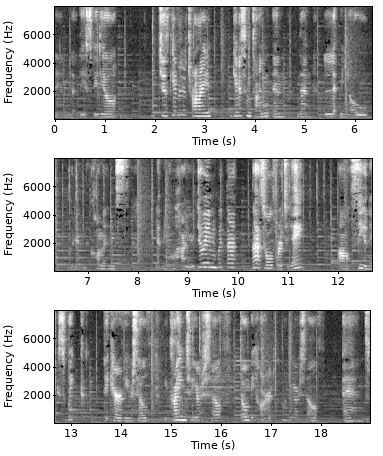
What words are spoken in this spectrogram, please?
in this video, just give it a try. Give it some time and then let me know. Put it in the comments. Let me know how you're doing with that. That's all for today. I'll see you next week. Take care of yourself. Be kind to yourself. Don't be hard on yourself. And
